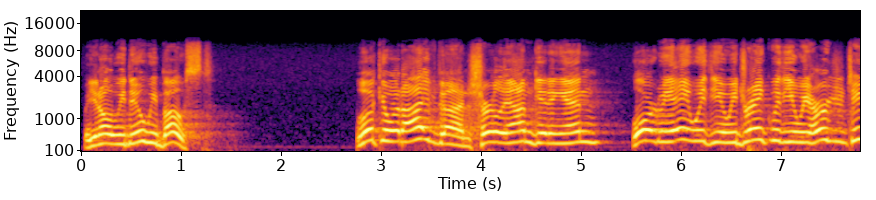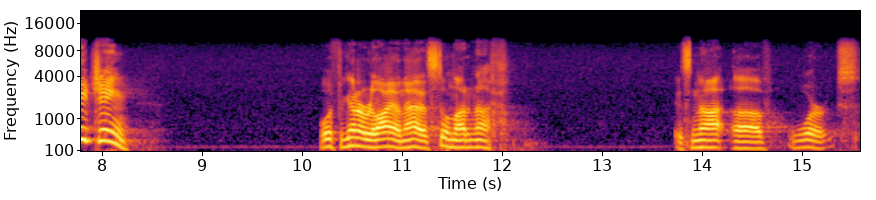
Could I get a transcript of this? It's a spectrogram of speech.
But you know what we do? We boast. Look at what I've done. Surely I'm getting in. Lord, we ate with you, we drank with you, we heard your teaching. Well, if you're going to rely on that, it's still not enough. It's not of works.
